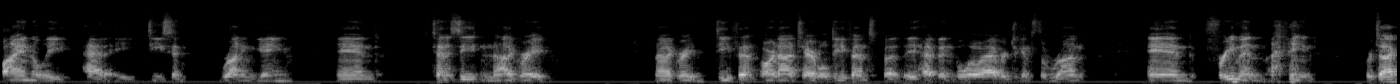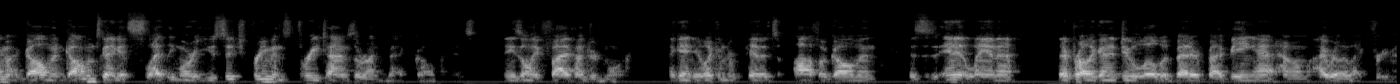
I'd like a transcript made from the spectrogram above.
finally had a decent running game, and Tennessee not a great not a great defense or not a terrible defense, but they have been below average against the run. And Freeman, I mean, we're talking about Gallman. Gallman's going to get slightly more usage. Freeman's three times the running back Gallman is, and he's only 500 more. Again, you're looking for pivots off of Gallman. This is in Atlanta. They're probably going to do a little bit better by being at home. I really like Freeman.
